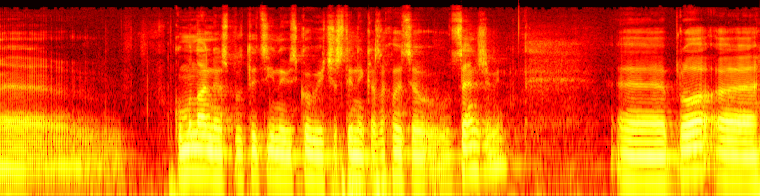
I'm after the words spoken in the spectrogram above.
е, комунальної експлуатаційної військової частини, яка знаходиться у Ценжеві, е, про е,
